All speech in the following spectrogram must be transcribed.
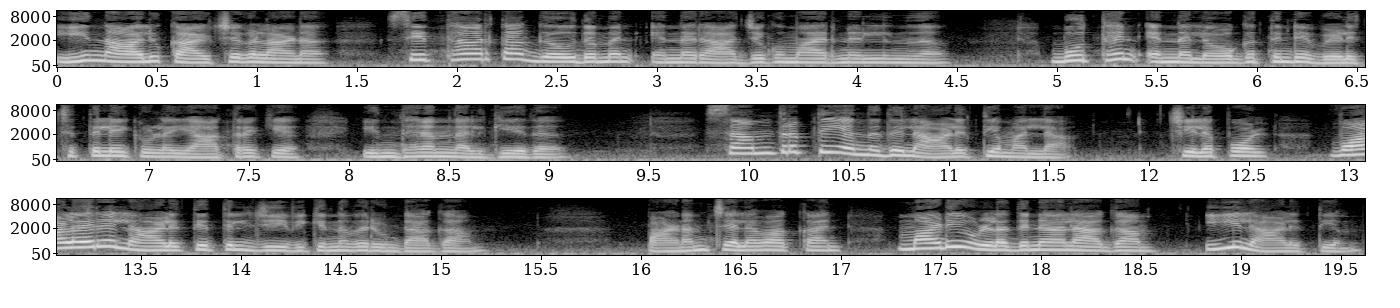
ഈ നാലു കാഴ്ചകളാണ് സിദ്ധാർത്ഥ ഗൗതമൻ എന്ന രാജകുമാരനിൽ നിന്ന് ബുദ്ധൻ എന്ന ലോകത്തിന്റെ വെളിച്ചത്തിലേക്കുള്ള യാത്രയ്ക്ക് ഇന്ധനം നൽകിയത്. സംതൃപ്തി എന്നത് ലാളിത്യമല്ല ചിലപ്പോൾ വളരെ ലാളിത്യത്തിൽ ജീവിക്കുന്നവരുണ്ടാകാം. പണം ചെലവാക്കാൻ മടിയുള്ളതിനാലാകാം ഈ ലാളിത്യം.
